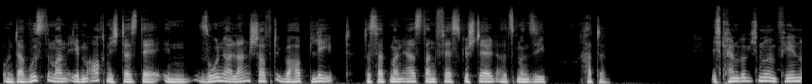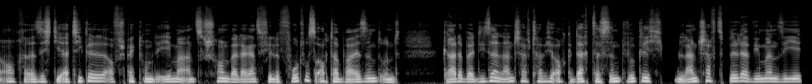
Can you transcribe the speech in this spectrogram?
Und da wusste man eben auch nicht, dass der in so einer Landschaft überhaupt lebt. Das hat man erst dann festgestellt, als man sie hatte. Ich kann wirklich nur empfehlen, auch äh, sich die Artikel auf spektrum.de mal anzuschauen, weil da ganz viele Fotos auch dabei sind. Und gerade bei dieser Landschaft habe ich auch gedacht, das sind wirklich Landschaftsbilder, wie man sie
